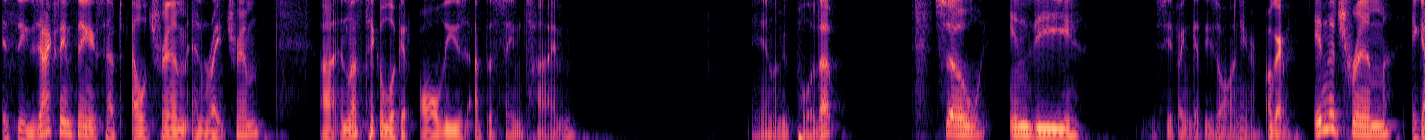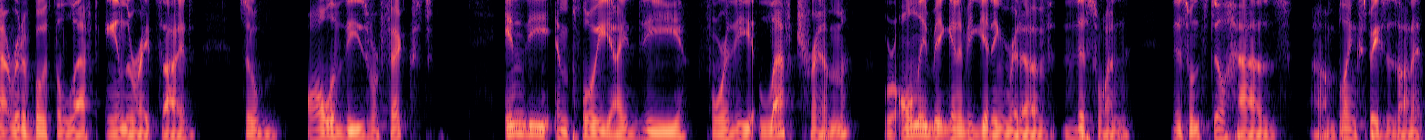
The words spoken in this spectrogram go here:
it's the exact same thing except L trim and right trim. Uh, and let's take a look at all these at the same time. And let me pull it up. So in the let me see if I can get these all in here. Okay. In the trim, it got rid of both the left and the right side. So all of these were fixed. In the employee ID for the left trim, we're only going to be getting rid of this one. This one still has um, blank spaces on it.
